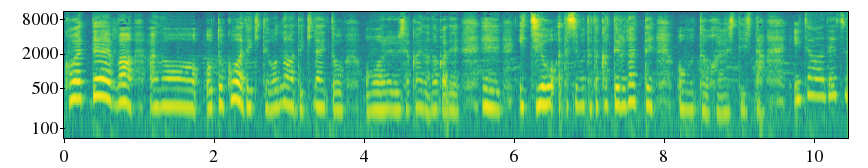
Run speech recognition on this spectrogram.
こうやって、まあ、あのー、男はできて女はできないと思われる社会の中で、えー、一応私も戦ってるなって思ったお話でした。以上です。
